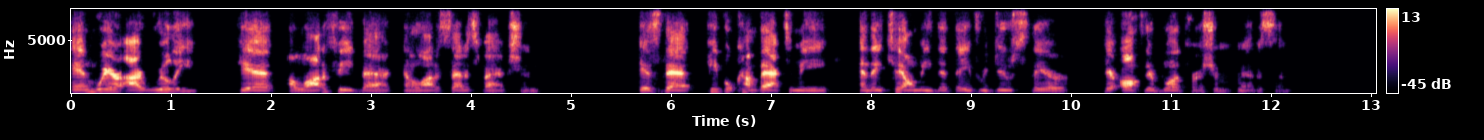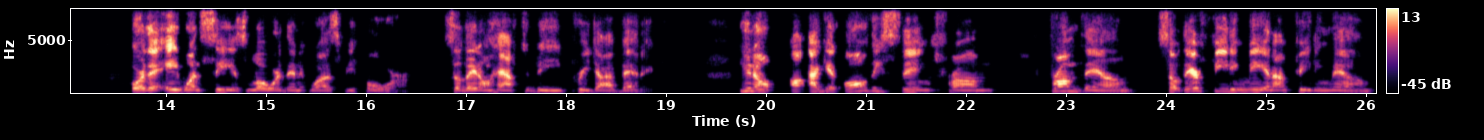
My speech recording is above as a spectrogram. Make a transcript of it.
And where I really get a lot of feedback and a lot of satisfaction is that people come back to me and they tell me that they've reduced their they're off their blood pressure medicine or their A1C is lower than it was before so they don't have to be pre-diabetic. You know, I get all these things from from them so they're feeding me and I'm feeding them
